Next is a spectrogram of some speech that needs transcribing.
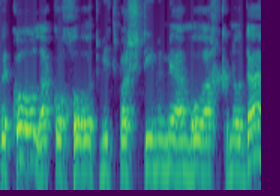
וכל הכוחות מתפשטים מהמוח כנודע,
